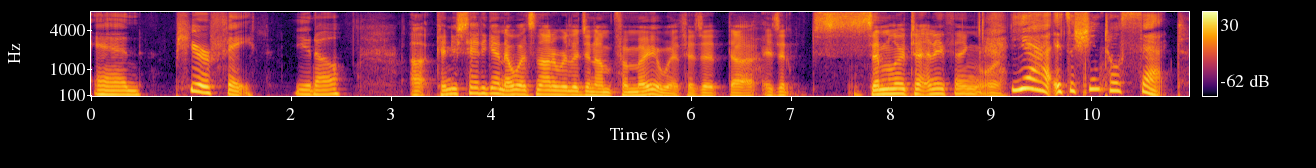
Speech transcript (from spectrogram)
and pure faith. You know. Uh, can you say it again? Oh, it's not a religion I'm familiar with. Is it? Uh, is it similar to anything? Or yeah, it's a Shinto sect,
